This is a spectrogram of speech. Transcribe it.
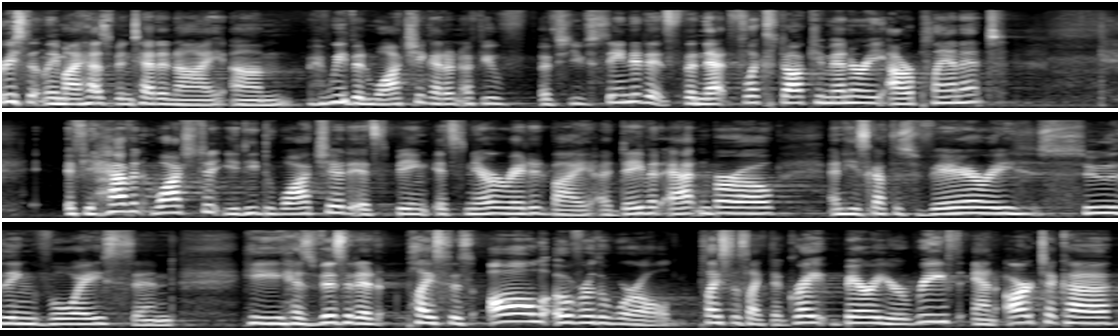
Recently, my husband Ted and I, um, we've been watching, I don't know if you've, if you've seen it, it's the Netflix documentary, Our Planet. If you haven't watched it, you need to watch it. It's, being, it's narrated by uh, David Attenborough, and he's got this very soothing voice, and he has visited places all over the world, places like the Great Barrier Reef, Antarctica,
